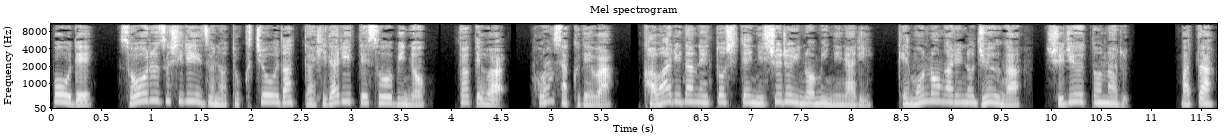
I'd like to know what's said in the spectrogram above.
方で、ソウルズシリーズの特徴だった左手装備の盾は、本作では、変わり種として2種類のみになり、獣狩りの銃が主流となる。また、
